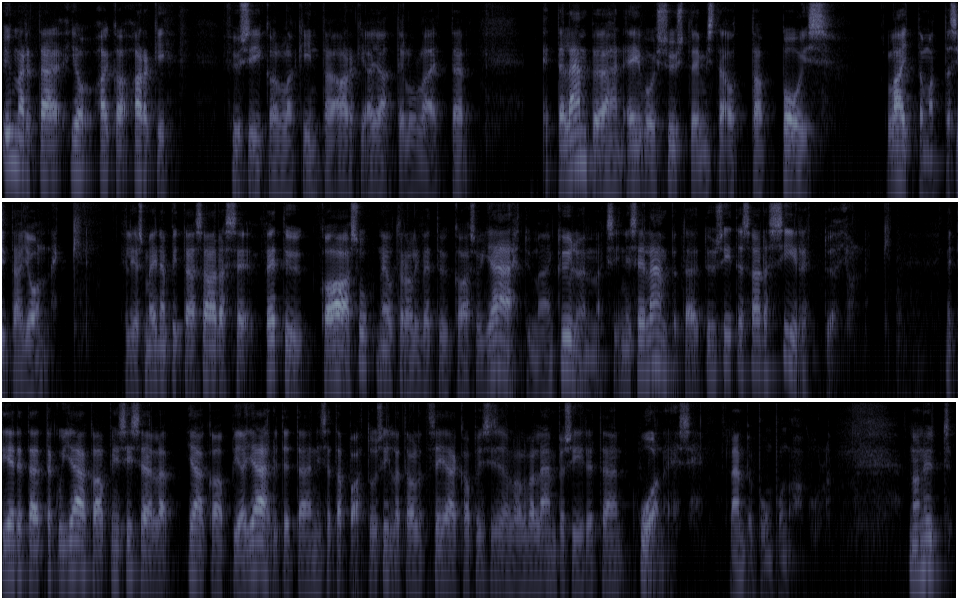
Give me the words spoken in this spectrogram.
ymmärtää jo aika arkifysiikallakin tai arkiajattelulla, että, että lämpöähän ei voi systeemistä ottaa pois laittamatta sitä jonnekin. Eli jos meidän pitää saada se vetykaasu, neutraali vetykaasu jäähtymään kylmemmäksi, niin se lämpö täytyy siitä saada siirrettyä jonnekin. Me tiedetään, että kun jääkaapin sisällä jääkaappia jäähdytetään, niin se tapahtuu sillä tavalla, että se jääkaapin sisällä oleva lämpö siirretään huoneeseen lämpöpumpun avulla. No nyt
